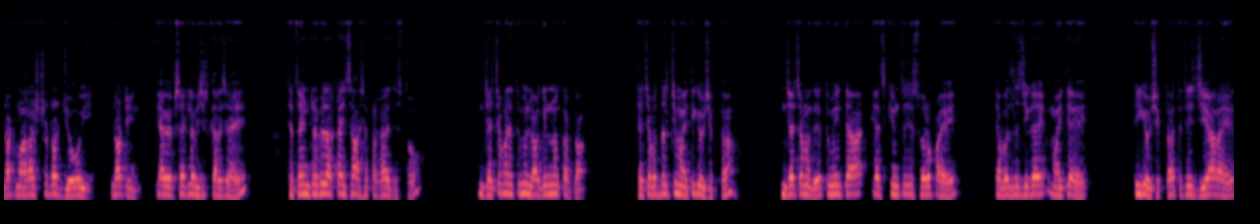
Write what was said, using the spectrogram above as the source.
dot Maharashtra dot G O dot in या वेबसाईटला व्हिजिट करायचे आहे. त्याचा इंटरफेस काहीसा अशा प्रकारे दिसतो. ज्याच्यामध्ये तुम्ही लॉग इन न करता त्याच्याबद्दलची माहिती घेऊ शकता. ज्याच्यामध्ये तुम्ही त्या या स्कीमचं जे स्वरूप आहे त्याबद्दल जी काही माहिती आहे ती घेऊ शकता. त्याचे जी आर आहेत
